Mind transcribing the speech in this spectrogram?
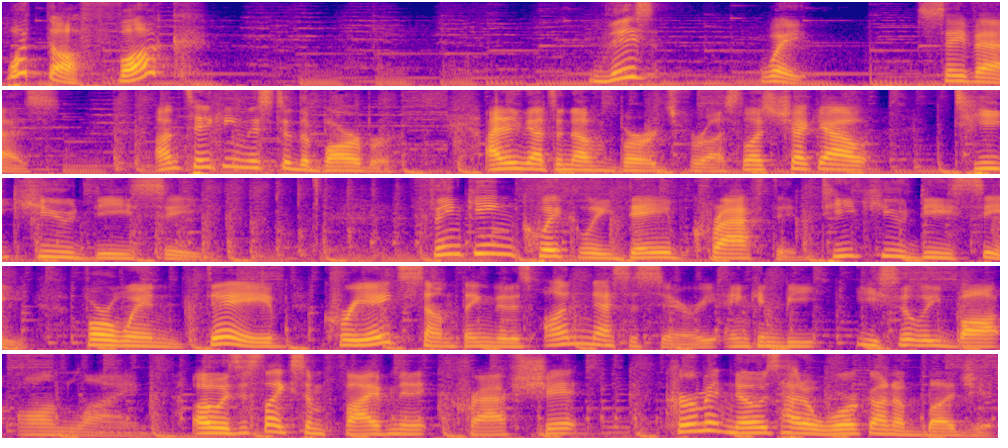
What the fuck? This, wait, save as. I'm taking this to the barber. I think that's enough birds for us. Let's check out TQDC. Thinking quickly, Dave crafted TQDC for when Dave creates something that is unnecessary and can be easily bought online. Oh, is this like some five minute craft shit? Kermit knows how to work on a budget.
